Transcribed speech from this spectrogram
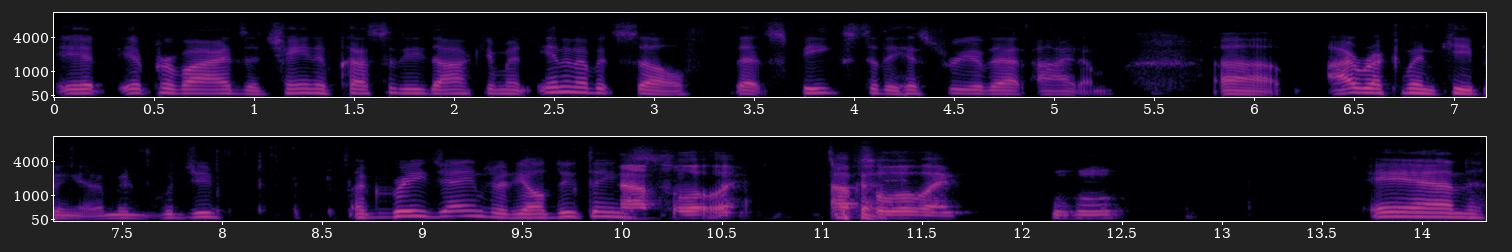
It it provides a chain of custody document in and of itself that speaks to the history of that item. Uh, I recommend keeping it. I mean, would you agree, James, or do y'all do things? Absolutely. Absolutely. hmm And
